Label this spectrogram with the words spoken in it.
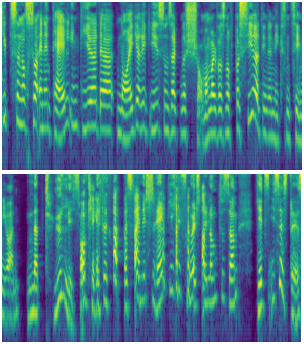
Gibt's da noch so einen Teil in dir, der neugierig ist und sagt, na schauen wir mal, was noch passiert in den nächsten zehn Jahren? Natürlich. Okay. Was für eine schreckliche Vorstellung zu sagen, jetzt ist es das.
